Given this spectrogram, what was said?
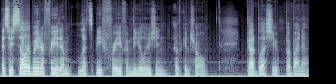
As we celebrate our freedom, let's be free from the illusion of control. God bless you. Bye bye now.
